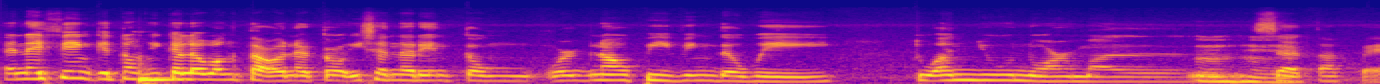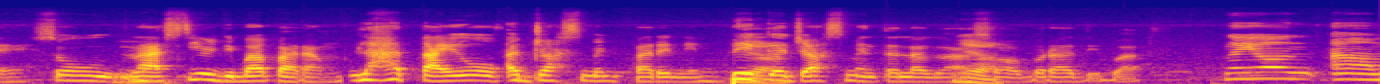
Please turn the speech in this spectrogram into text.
And I think itong ikalawang taon na to, isa na rin tong, we're now paving the way to a new normal Mhm. setup eh. So, last year, di ba, parang lahat tayo, adjustment pa rin eh. Big Yeah. adjustment talaga. Yeah. Sobra, di ba? Ngayon, um,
